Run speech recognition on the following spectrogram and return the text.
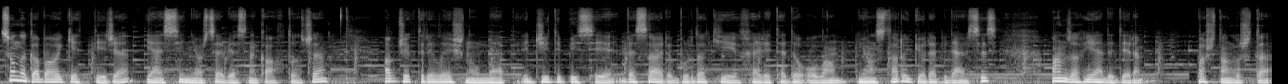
Sonra qabağa getdikcə, yəni senior səviyyəsinə qalxdıqca Object Relational Map, GDBC və s. burdakı xəritədə olan nüansları görə bilərsiniz. Ancaq yenə də deyirəm, başlanğıcda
